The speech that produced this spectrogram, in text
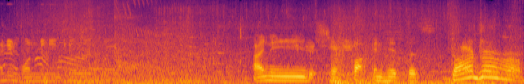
I need one minion kill real quick. I need to fucking hit this. Darn it!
